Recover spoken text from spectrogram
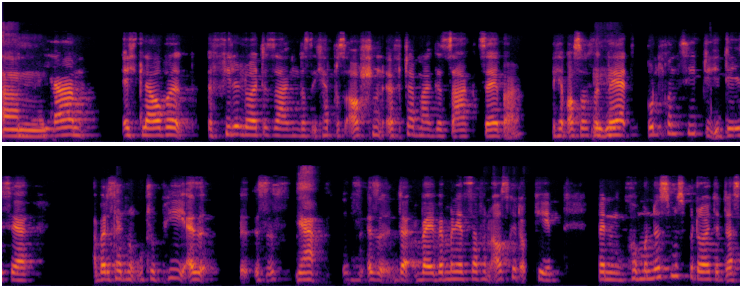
Ähm, ja, ich glaube, viele Leute sagen das, ich habe das auch schon öfter mal gesagt selber. Ich habe auch so gesagt, mhm. naja, das Grundprinzip, die Idee ist ja, aber das ist halt eine Utopie. Also es ist, ja. also, da, weil wenn man jetzt davon ausgeht, okay, wenn Kommunismus bedeutet, dass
